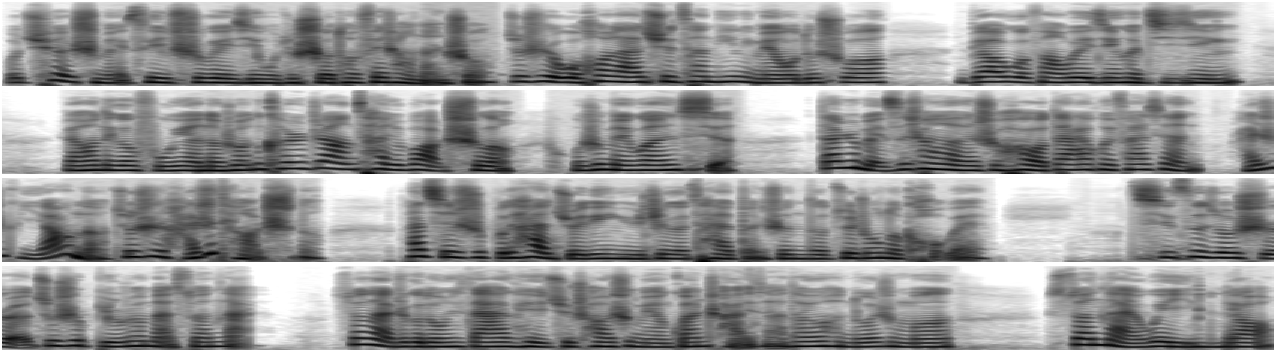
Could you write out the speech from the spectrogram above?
我确实每次一吃味精，我就舌头非常难受。就是我后来去餐厅里面，我都说你不要给我放味精和鸡精，然后那个服务员都说那可是这样菜就不好吃了。我说没关系，但是每次上来的时候，大家会发现还是一样的，就是还是挺好吃的。它其实不太决定于这个菜本身的最终的口味。其次就是就是比如说买酸奶。酸奶这个东西，大家可以去超市里面观察一下，它有很多什么酸奶味饮料。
